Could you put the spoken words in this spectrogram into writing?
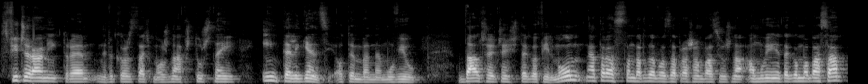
z featureami, które wykorzystać można w sztucznej inteligencji. O tym będę mówił w dalszej części tego filmu. A teraz standardowo zapraszam Was już na omówienie tego MOBASa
